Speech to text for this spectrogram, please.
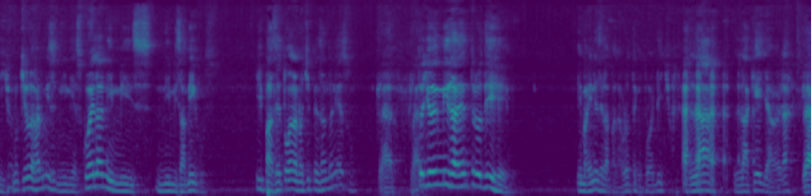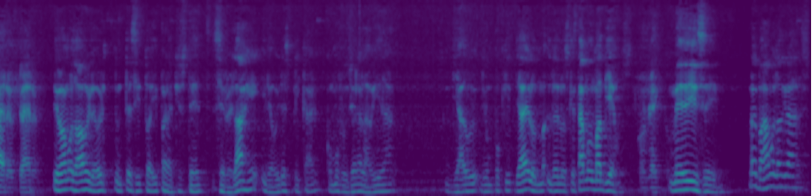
y yo no quiero dejar mis- ni mi escuela ni mis, ni mis amigos. Y pasé toda la noche pensando en eso. Claro, claro. Entonces yo en mis adentros dije, imagínense la palabrota que puedo haber dicho, la, la aquella, ¿verdad? Claro, claro. Y vamos abajo y le doy un tecito ahí para que usted se relaje y le voy a explicar cómo funciona la vida ya de, un poquito, ya de los, de los que estamos más viejos. Correcto. Me dice, nos bajamos las gradas.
